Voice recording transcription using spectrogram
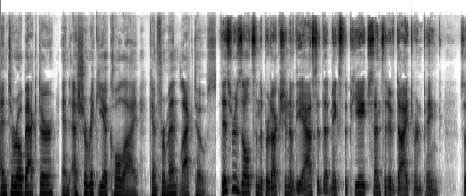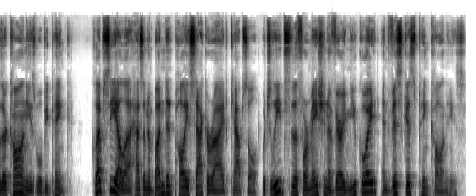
Enterobacter, and Escherichia coli, can ferment lactose. This results in the production of the acid that makes the pH sensitive dye turn pink, so their colonies will be pink. Klebsiella has an abundant polysaccharide capsule, which leads to the formation of very mucoid and viscous pink colonies.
